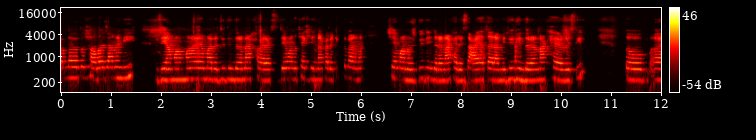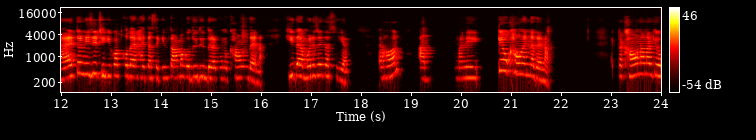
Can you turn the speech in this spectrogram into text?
আপনারা তো সবাই জানেনই যে আমার মা আমার দুই দিন ধরে না খাওয়া রাখছে যে মানুষ একদিন না খেলে টিকতে পারে না সে মানুষ দুই দিন ধরে না খেয়ে রয়েছে আয়াত আর আমি দুই দিন ধরে না খেয়ে রয়েছি তো আয় তো নিজে ঠিকই কত কোদায় খাইতাছে কিন্তু আমাকে দুই দিন ধরে কোনো খাওন দেয় না খিদা মরে যাইতাছি আর এখন মানে কেউ খাওয়ান না দেয় না। একটা খাওয়ান আনার কেউ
